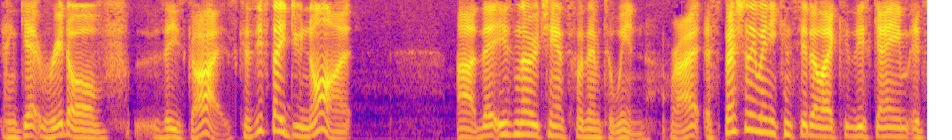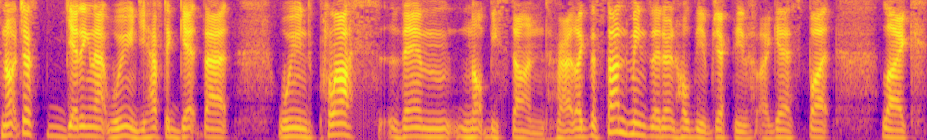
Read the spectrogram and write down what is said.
and get rid of these guys because if they do not, uh, there is no chance for them to win, right? Especially when you consider like this game, it's not just getting that wound; you have to get that wound plus them not be stunned, right? Like the stunned means they don't hold the objective, I guess, but like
